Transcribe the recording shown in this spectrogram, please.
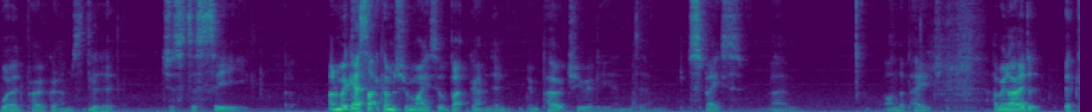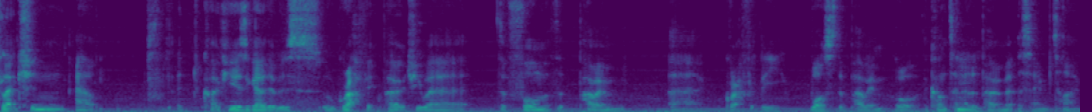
word programs to Mhm. just to see. And I guess that comes from my sort of background in, in poetry really and um, space um, on the page. I mean, I had a, a collection out quite a few years ago that was graphic poetry where the form of the poem uh, graphically was the poem or the content of Mm. the poem at the same time.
